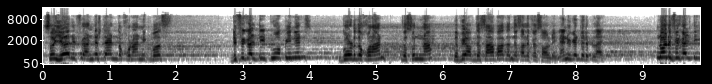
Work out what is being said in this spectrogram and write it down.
So here if you understand the Quranic verse, difficulty, two opinions, go to the Quran, the Sunnah, the way of the Sahabas and the Salaf Salihin and you get the reply. No difficulty.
